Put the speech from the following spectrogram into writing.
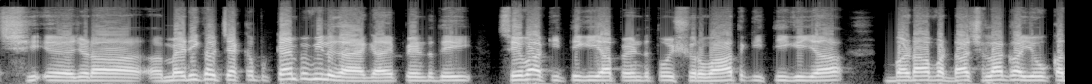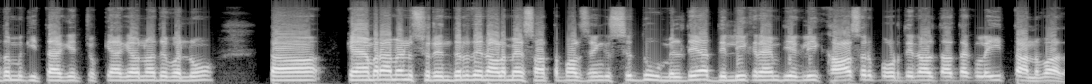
ਸ਼ੀ- ਜਿਹੜਾ ਮੈਡੀਕਲ ਚੈੱਕਅਪ ਕੈਂਪ ਵੀ ਲਗਾਇਆ ਗਿਆ। ਹੈ ਪਿੰਡ ਦੀ ਸੇਵਾ ਕੀਤੀ ਗਈ ਆ, ਪਿੰਡ ਤੋਂ ਸ਼ੁਰੂਆਤ ਕੀਤੀ ਗਈ ਆ। ਬੜਾ ਵੱਡਾ ਸ਼ਲਾਘਾਯੋਗ ਕਦਮ ਕੀਤਾ ਗਿਆ, ਚੁੱਕਿਆ ਗਿਆ ਉਹਨਾਂ ਦੇ ਵੱਲੋਂ। ਤਾਂ ਕੈਮਰਾਮੈਨ ਸੁਰਿੰਦਰ ਦੇ ਨਾਲ ਮੈਂ ਸਤਪਾਲ ਸਿੰਘ ਸਿੱਧੂ, ਮਿਲਦੇ ਆ ਦਿੱਲੀ ਕ੍ਰਾਈਮ ਦੀ ਅਗਲੀ ਖਾਸ ਰਿਪੋਰਟ ਦੇ ਨਾਲ, ਤਦ ਤੱਕ ਲਈ ਧੰਨਵਾਦ।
